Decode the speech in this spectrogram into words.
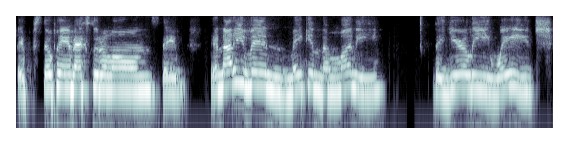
they're still paying back student loans. They they're not even making the money, the yearly wage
